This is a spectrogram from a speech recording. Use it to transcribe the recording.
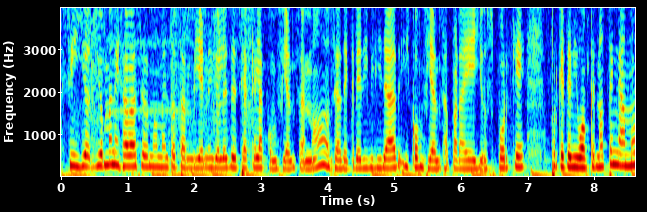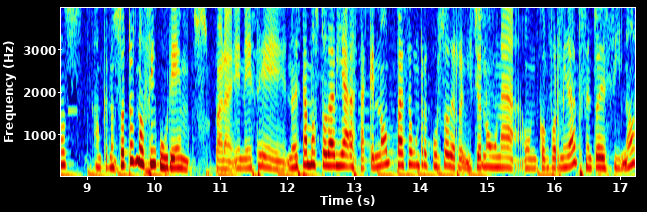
Sí, yo, yo manejaba hace un momento también y yo les decía que la confianza, ¿no? O sea, de credibilidad y confianza para ellos. ¿Por qué? Porque te digo, aunque no tengamos, aunque nosotros no figuremos para en ese, no estamos todavía, hasta que no pasa un recurso de revisión o una o inconformidad, pues entonces sí, ¿no?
